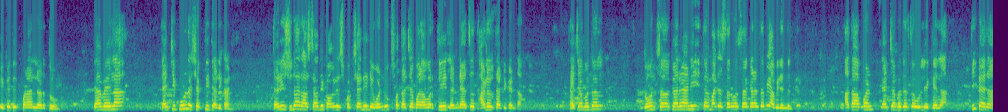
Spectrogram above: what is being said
एकत्रितपणाने लढतो त्यावेळेला त्यांची पूर्ण शक्ती त्या ठिकाणी तरी सुद्धा राष्ट्रवादी काँग्रेस पक्षाने निवडणूक स्वतःच्या बळावरती लढण्याचं धाडस त्या ठिकाणी टाकलं त्याच्याबद्दल दोन सहकार्य आणि इतर माझ्या सर्व सहकार्याचं मी अभिनंदन करतो. आता आपण यांच्याबद्दलचा उल्लेख केला. ठीक आहे ना?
